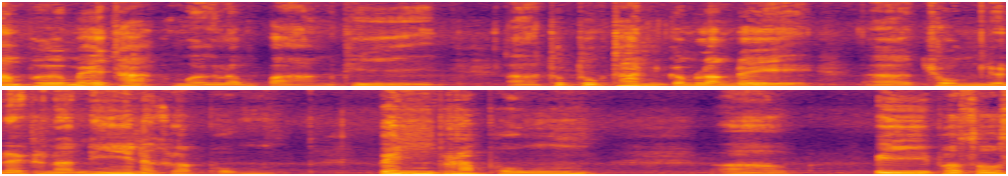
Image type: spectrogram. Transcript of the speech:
อำเภอแม่ทะเมืองลำปางที่ทุกๆทท่านกำลังได้ชมอยู่ในขณะนี้นะครับผมเป็นพระผง ปีพศ 2539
